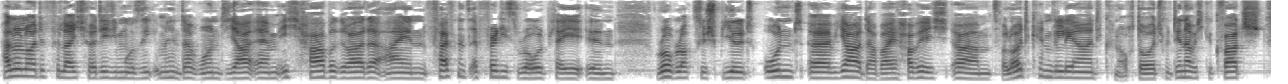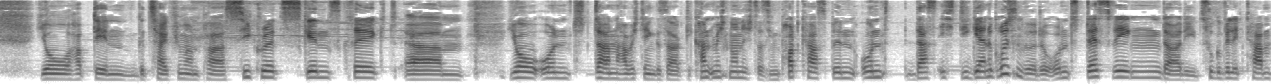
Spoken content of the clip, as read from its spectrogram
Hallo Leute, vielleicht hört ihr die Musik im Hintergrund. Ja, ähm, ich habe gerade ein Five Nights at Freddy's Roleplay in Roblox gespielt und ähm, ja, dabei habe ich ähm, zwei Leute kennengelernt, die können auch Deutsch, mit denen habe ich gequatscht. Jo, hab denen gezeigt, wie man ein paar Secret Skins kriegt. Ähm, jo, und dann habe ich denen gesagt, die kannten mich noch nicht, dass ich ein Podcast bin und dass ich die gerne grüßen würde. Und deswegen, da die zugewilligt haben,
